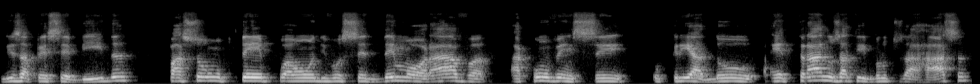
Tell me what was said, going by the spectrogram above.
desapercebida, passou um tempo onde você demorava a convencer o criador a entrar nos atributos da raça,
